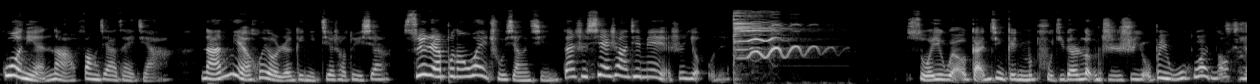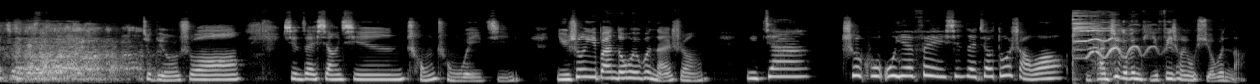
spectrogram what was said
过年呐，放假在家，难免会有人给你介绍对象。虽然不能外出相亲，但是线上见面也是有的。所以我要赶紧给你们普及点冷知识，有备无患呢。就比如说，现在相亲重重危机，女生一般都会问男生：“你家？”车库物业费现在交多少哦？你看这个问题非常有学问呐，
